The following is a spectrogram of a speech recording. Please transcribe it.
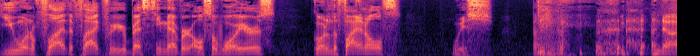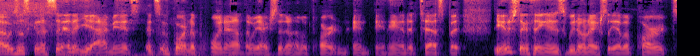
you want to fly the flag for your best team ever. Also Warriors going to the finals. Wish. But no, I was just going to say that. Yeah, I mean, it's it's important to point out that we actually don't have a part in, in, in hand to test. But the interesting thing is, we don't actually have a part,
